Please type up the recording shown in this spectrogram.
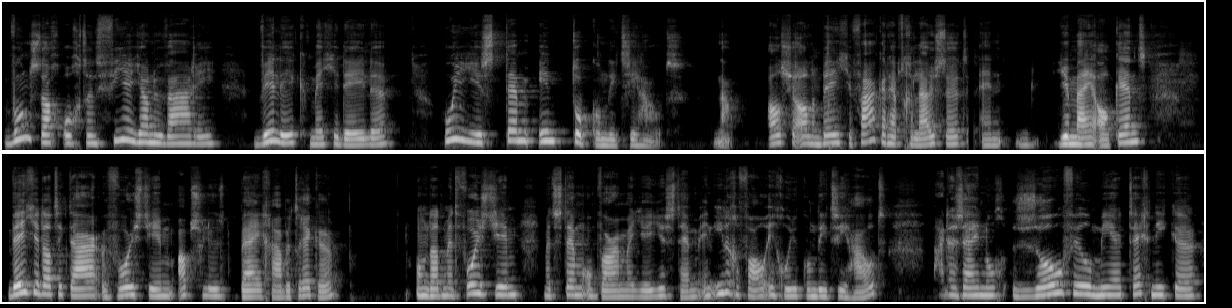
woensdagochtend 4 januari wil ik met je delen hoe je je stem in topconditie houdt. Nou, als je al een beetje vaker hebt geluisterd en je mij al kent, weet je dat ik daar Voice Gym absoluut bij ga betrekken. Omdat met Voice Gym, met stem opwarmen, je je stem in ieder geval in goede conditie houdt. Maar er zijn nog zoveel meer technieken,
